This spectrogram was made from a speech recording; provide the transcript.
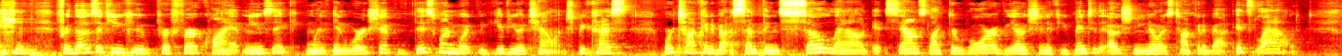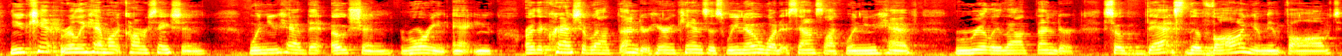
For those of you who prefer quiet music when in worship, this one would give you a challenge because we're talking about something so loud it sounds like the roar of the ocean. If you've been to the ocean, you know what it's talking about. It's loud. You can't really have a conversation when you have that ocean roaring at you or the crash of loud thunder. Here in Kansas, we know what it sounds like when you have really loud thunder. So that's the volume involved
